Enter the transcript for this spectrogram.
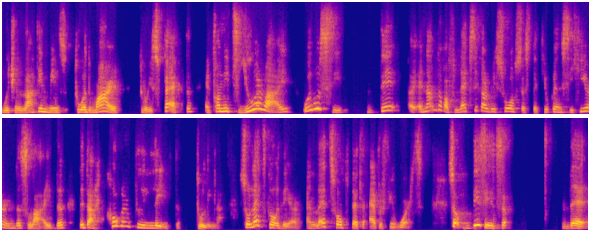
which in Latin means to admire, to respect, and from its URI, we will see the, a number of lexical resources that you can see here in the slide that are currently linked to Lila. So let's go there and let's hope that everything works. So this is the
